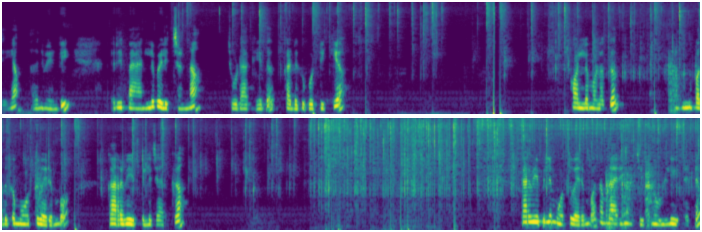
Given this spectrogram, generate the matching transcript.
ചെയ്യാം. അതിനുവേണ്ടി ഒരു പാനിൽ വെളിച്ചെണ്ണ ചൂടാക്കിയത് കടുക് പൊട്ടിക്കുക. കൊല്ലമുളക് അതൊന്ന് പതുക്കെ മൂത്ത് വരുമ്പോൾ കറിവേപ്പില ചേർക്കുക. കറിവേപ്പില മൂത്ത് വരുമ്പോൾ നമ്മൾ അരിഞ്ഞ് വെച്ചിരിക്കുന്ന ഉള്ളി ഇട്ടിട്ട്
